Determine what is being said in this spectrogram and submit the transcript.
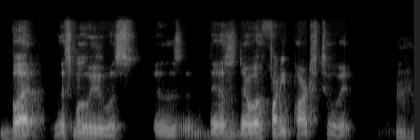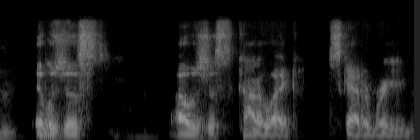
But this movie was it was there's there were funny parts to it. Mhm. It was just I was just kind of like scatterbrained.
